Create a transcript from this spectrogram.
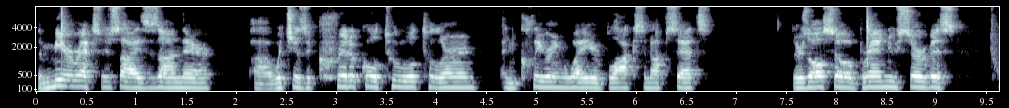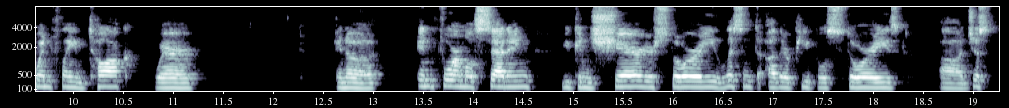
The mirror exercise is on there, uh, which is a critical tool to learn and clearing away your blocks and upsets. There's also a brand new service, Twin Flame Talk, where in a informal setting you can share your story, listen to other people's stories, uh, just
